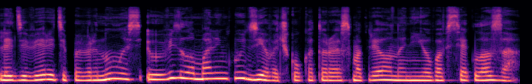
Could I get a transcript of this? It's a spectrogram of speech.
Леди Верити повернулась и увидела маленькую девочку, которая смотрела на нее во все глаза.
